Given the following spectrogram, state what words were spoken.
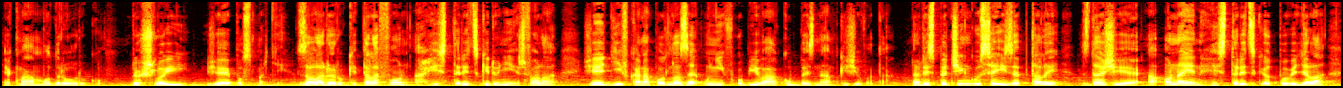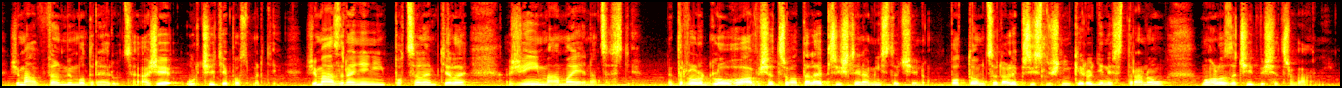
jak má modrou ruku. Došlo jí, že je po smrti. Vzala do ruky telefon a hystericky do něj řvala, že je dívka na podlaze u ní v obýváku bez známky života. Na dispečingu se jí zeptali, zda žije a ona jen hystericky odpověděla, že má velmi modré ruce a že je určitě po smrti, že má zranění po celém těle a že její máma je na cestě. Netrvalo dlouho a vyšetřovatelé přišli na místo činu. Potom, co dali příslušníky rodiny stranou, mohlo začít vyšetřování.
